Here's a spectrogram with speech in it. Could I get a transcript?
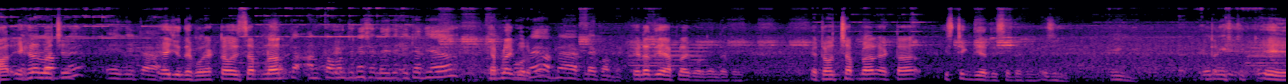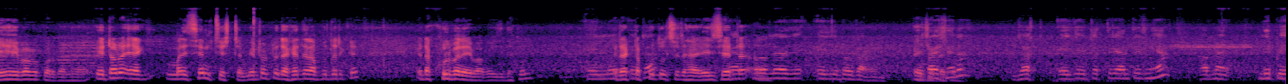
আর এখানে রয়েছে এই যে দেখুন একটা হচ্ছে আপনার এটা দিয়ে অ্যাপ্লাই করবেন। এটা দিয়ে অ্যাপ্লাই করবেন দেখুন। এটা হচ্ছে আপনার একটা স্টিক দিয়ে দিচ্ছে দেখুন এই যে। এইভাবে করবেন হ্যাঁ। এটারও এক মানে সেম সিস্টেম এটা একটু দেখা দেন আপনাদেরকে। এটা খুলবেন এইভাবে এই যে দেখুন। এটা একটা পুতুল সেটা হ্যাঁ এই যে এই যেটা উঠাবেন এই যে উঠাই দেখুন। সেটা জাস্ট এই যে এটার থেকে আনতে নিয়ে আপনি লিপে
